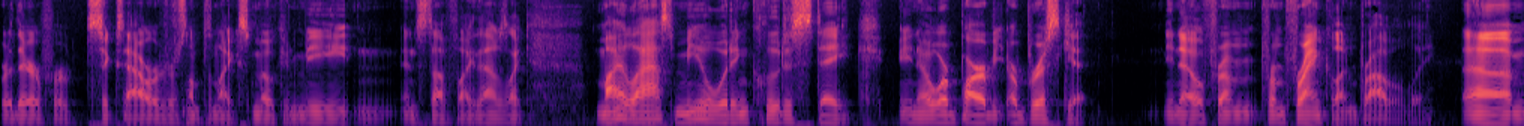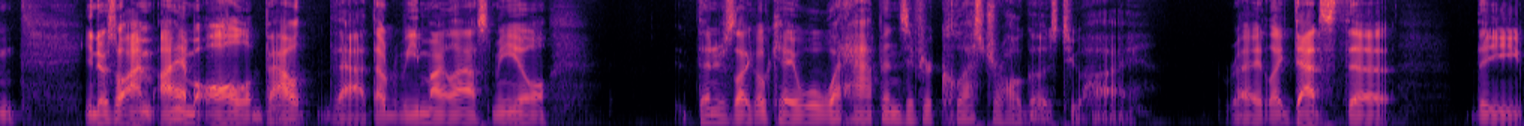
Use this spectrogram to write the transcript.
were there for six hours or something like smoking meat and, and stuff like that. I was like, my last meal would include a steak, you know, or barbie or brisket, you know, from from Franklin probably. Um, you know, so I'm I am all about that. That would be my last meal. Then it's like, okay, well, what happens if your cholesterol goes too high, right? Like that's the the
